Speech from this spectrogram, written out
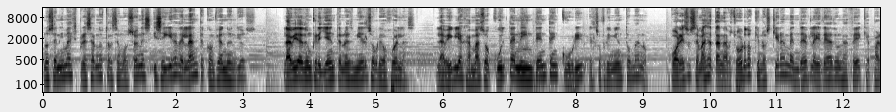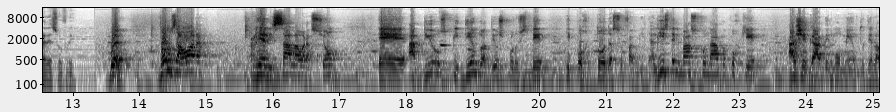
nos anima a expresar nuestras emociones y seguir adelante confiando en Dios. La vida de un creyente no es miel sobre hojuelas. La Biblia jamás oculta ni intenta encubrir el sufrimiento humano. Por eso se me hace tan absurdo que nos quieran vender la idea de una fe que pare de sufrir. Bueno, vamos ahora realizar la oración eh, a Dios, pidiendo a Dios por usted y por toda su familia. Alista el vaso con agua porque ha llegado el momento de la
